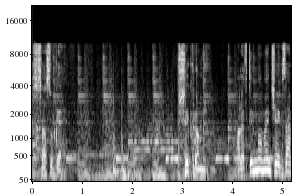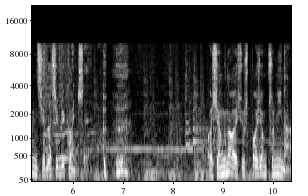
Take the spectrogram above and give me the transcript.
Sasuke. Przykro mi, ale w tym momencie egzamin się dla ciebie kończy. Osiągnąłeś już poziom Chunina.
